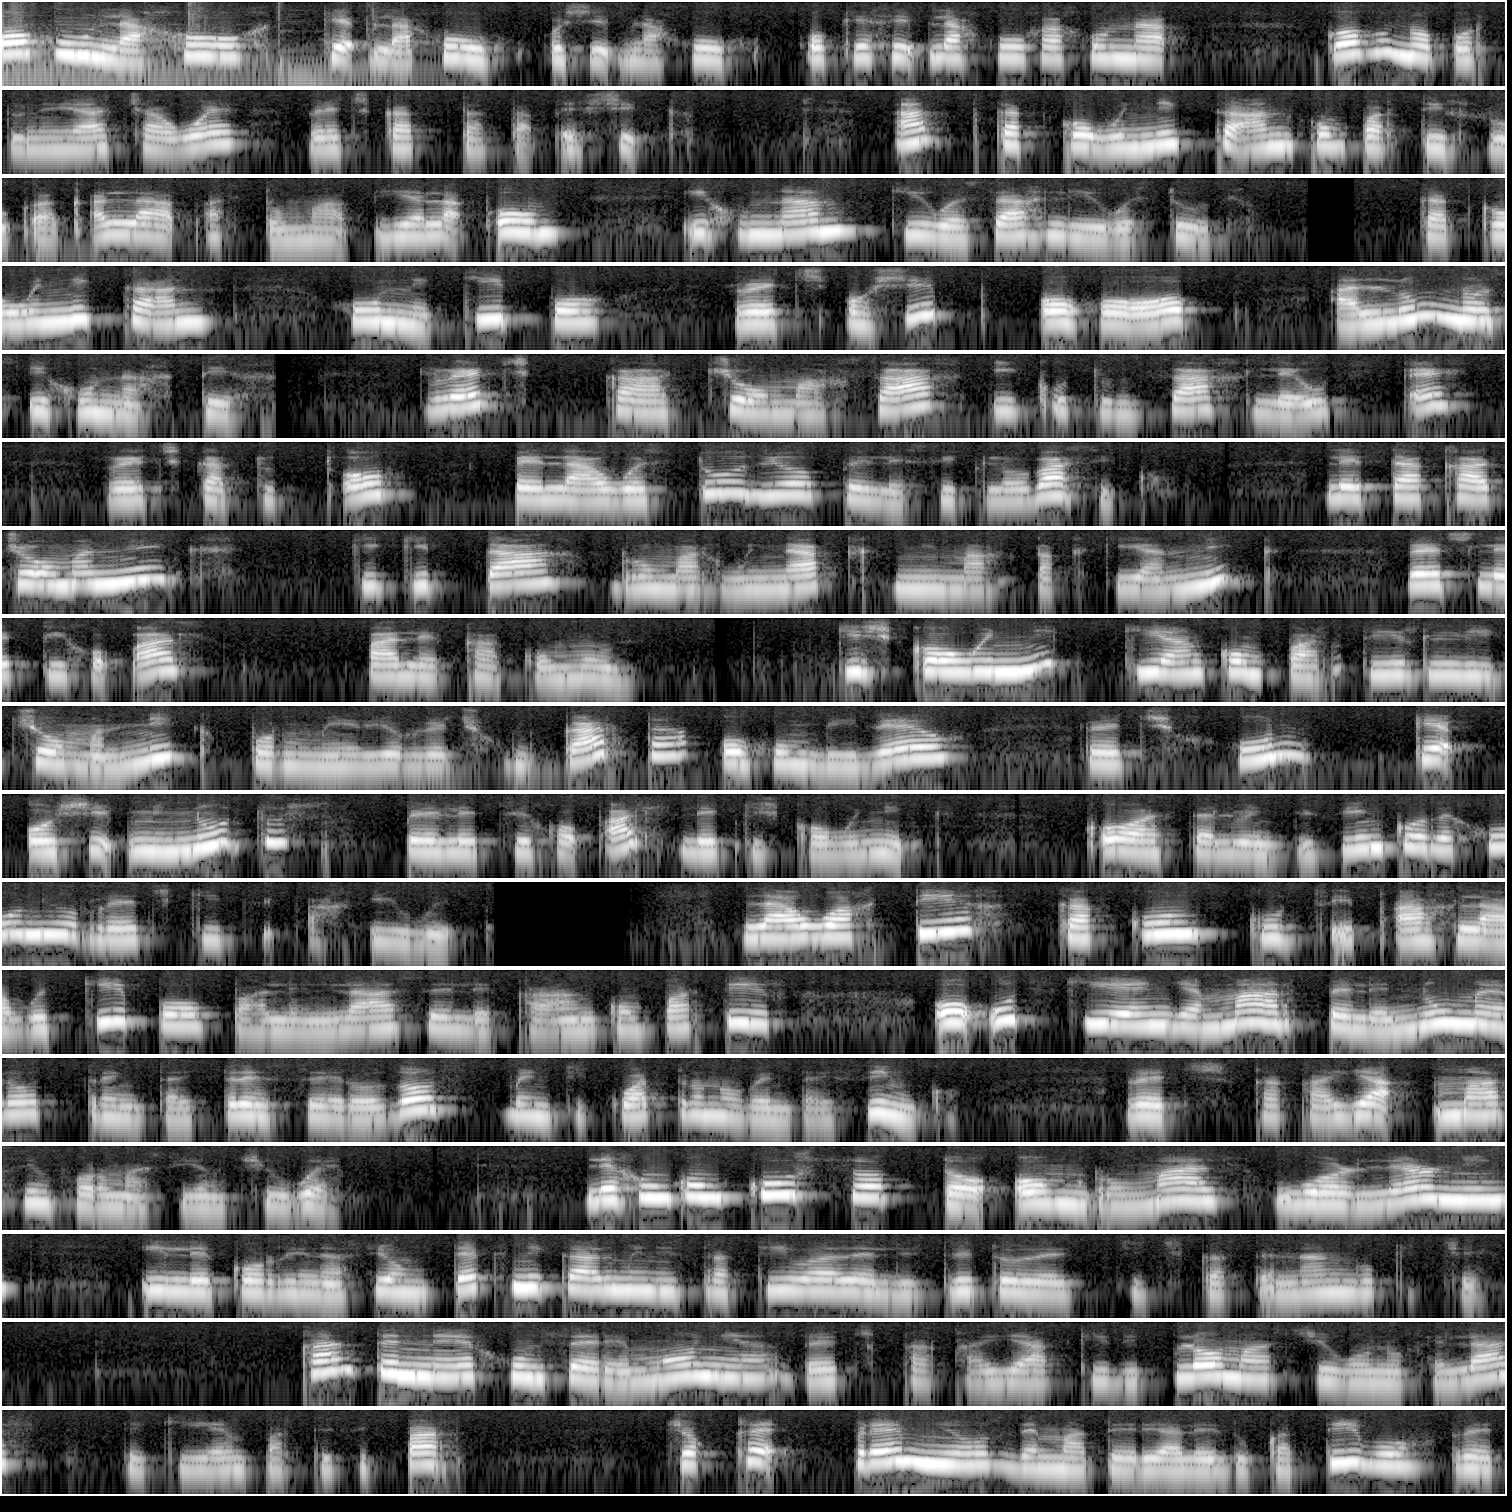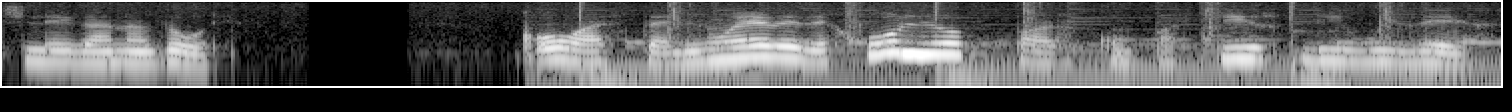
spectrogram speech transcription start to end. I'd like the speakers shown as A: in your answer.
A: Kohun la kep la o ship la o que hip la juj a junap, kohun oportunidad chawe, rechkat tatapeshik. At kat kowinik kaan compartir rukak alap altomap y alap um, y junam kiwesah liwe estudio. Kat kowinik kaan un equipo, rech o ship, o joop, alumnos y junachtij. Rech ka chomaxaj y kutunzaj leutz'e, rech katut'o pelawe estudio pele ciclo básico. Letaqachomanik kikita rumal winak nimaqtaq kiyanik rech letijob'al paleqa común. Kixkowinik kian compartir lichomanik por medio jun carta o jun video rech keb o minutos pele tijob'al le kixkowinik k'o hasta el 25 de junio rech kitz'ib'aj iwib'. Lawajtij kakun kutz'ib'aj law equipo pal enlace le qa'an compartir o kien llamar pele número 3302 2495 rech qaqaya' más información chiwe. Le concurso to Om Rumal World Learning y la Coordinación Técnica Administrativa del Distrito de Chichicastenango, Quiché. Kan tener una ceremonia de y diplomas chiwonojelal que quieren participar. Choque premios de material educativo rechle ganadores. O hasta el 9 de julio para compartir ideas.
